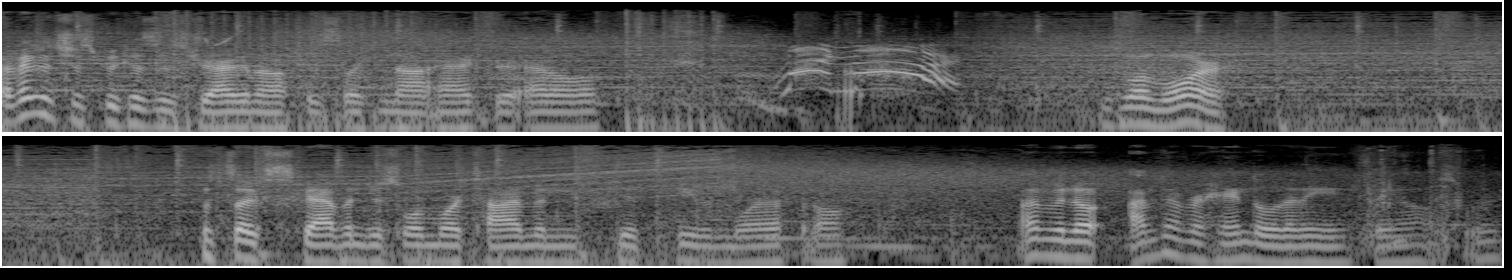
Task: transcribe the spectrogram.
I think it's just because his Dragunov is like not accurate at all. There's one more. Let's like scavenge just one more time and get even more ethanol. I don't even know. I've never handled anything else. Where,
